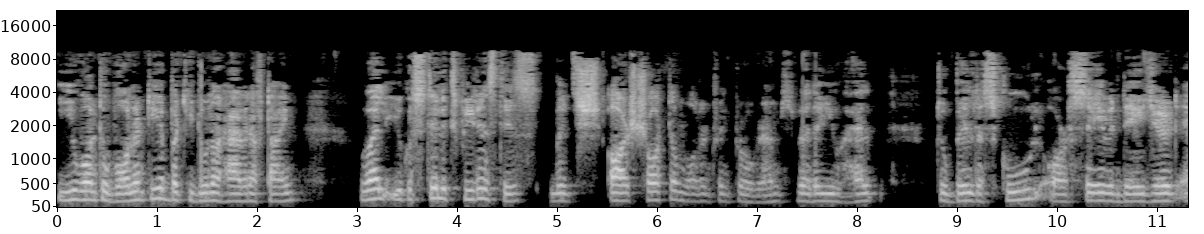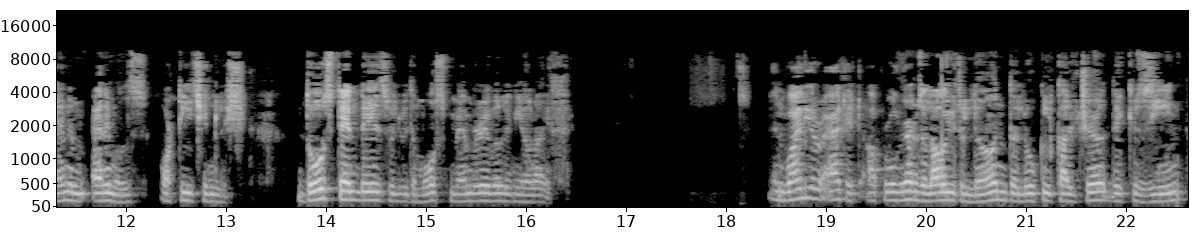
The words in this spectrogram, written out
You want to volunteer, but you do not have enough time? Well, you could still experience this with our short-term volunteering programs, whether you help to build a school or save endangered anim- animals or teach English. Those 10 days will be the most memorable in your life. And while you're at it, our programs allow you to learn the local culture, their cuisine,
